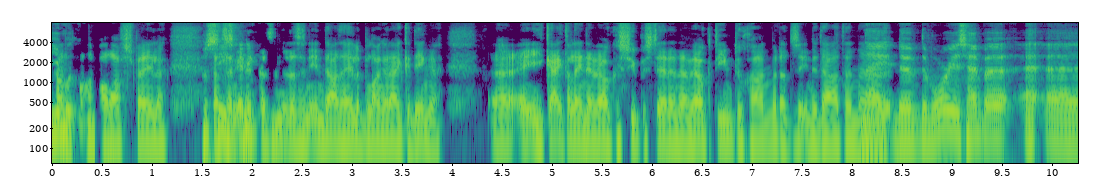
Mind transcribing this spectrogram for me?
Je moet de bal afspelen. Precies. Dat zijn, ik, dat, zijn, dat zijn inderdaad hele belangrijke dingen. Uh, en je kijkt alleen naar welke supersterren naar welk team toe gaan. Maar dat is inderdaad een... Uh... Nee, de, de Warriors hebben uh,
